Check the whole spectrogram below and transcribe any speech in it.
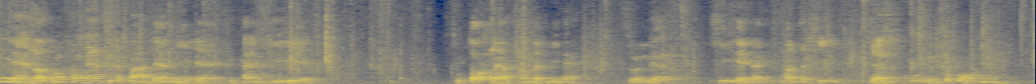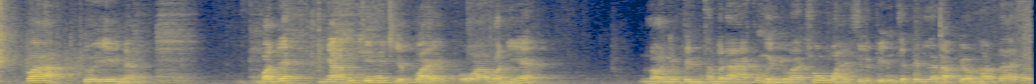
นี่แหละเราต้องทำงานศิลปะแบบนี้แหละคือการคีเอทถูกต้องแล้วทำแบบนี้แหละส่วนเรื่องคีเอทนะมันจะคีอย่างครูหนึ่งก็บอกนะว่าตัวเองเนี่ยวันนี้งานทุกชิ้นให้เก็บไว้ เพราะว่าวันนี้ เรายังเป็นธรรมดาก็เหมือนกับว่าช่วงวัยศิลปินจะเป็นระดับยอมรับได้ก็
